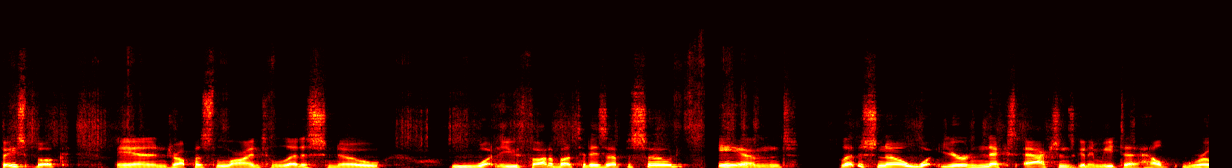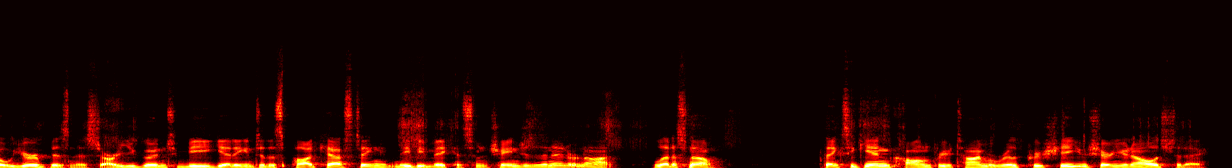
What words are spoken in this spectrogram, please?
Facebook and drop us a line to let us know what you thought about today's episode and let us know what your next action is going to be to help grow your business. Are you going to be getting into this podcasting, maybe making some changes in it or not? Let us know. Thanks again, Colin, for your time. I really appreciate you sharing your knowledge today.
